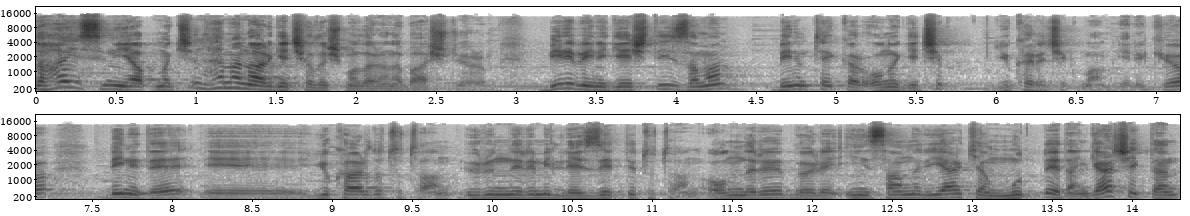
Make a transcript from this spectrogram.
daha iyisini yapmak için hemen arge çalışmalarına başlıyorum. Biri beni geçtiği zaman benim tekrar onu geçip yukarı çıkmam gerekiyor. Beni de e, yukarıda tutan, ürünlerimi lezzetli tutan, onları böyle insanları yerken mutlu eden, gerçekten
